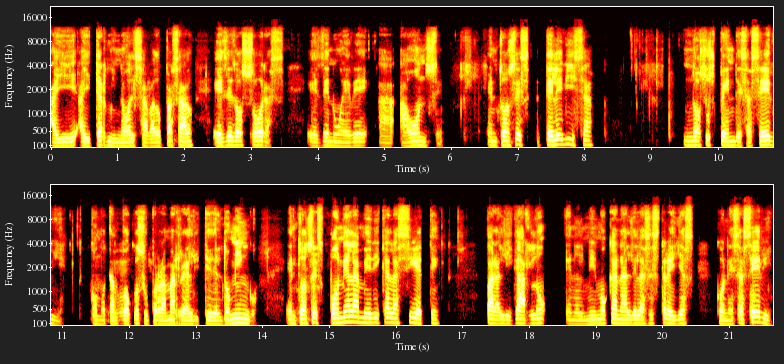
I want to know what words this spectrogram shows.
ahí, ahí terminó el sábado pasado. Es de dos horas, es de nueve a, once. Entonces, Televisa no suspende esa serie, como tampoco su programa reality del domingo. Entonces pone a la América a las siete para ligarlo en el mismo canal de las estrellas con esa serie.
